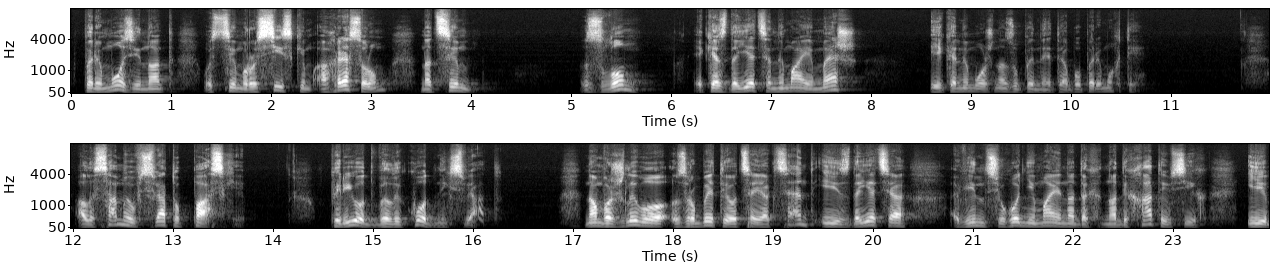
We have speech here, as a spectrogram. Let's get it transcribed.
в перемозі над ось цим російським агресором, над цим злом, яке, здається, не має меж і яке не можна зупинити або перемогти. Але саме в свято Пасхи, в період Великодних свят, нам важливо зробити оцей акцент, і, здається, він сьогодні має надихати всіх і,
